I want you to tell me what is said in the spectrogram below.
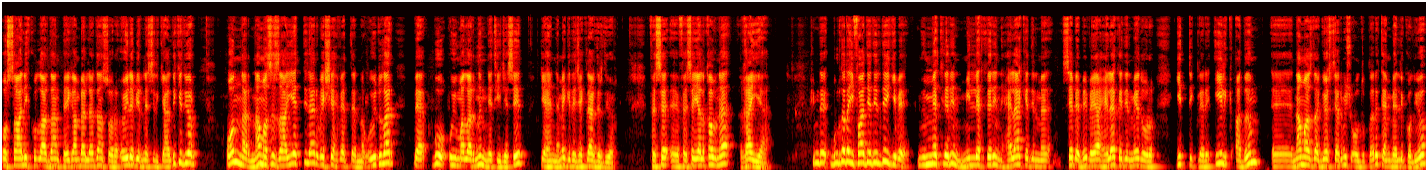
o salih kullardan, peygamberlerden sonra öyle bir nesil geldi ki diyor onlar namazı zayi ettiler ve şehvetlerine uydular ve bu uymalarının neticesi cehenneme gideceklerdir diyor. Fese fese yelkavne gayya. Şimdi burada da ifade edildiği gibi ümmetlerin, milletlerin helak edilme sebebi veya helak edilmeye doğru gittikleri ilk adım e, namazda göstermiş oldukları tembellik oluyor.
